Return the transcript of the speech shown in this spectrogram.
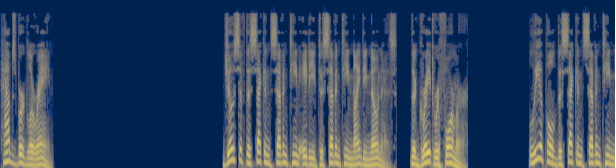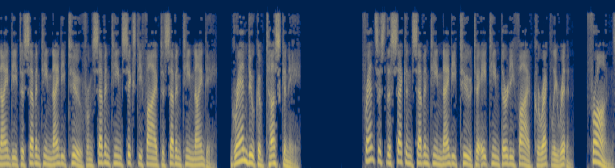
Habsburg-Lorraine Joseph II 1780–1790 known as the Great Reformer. Leopold II 1790–1792 from 1765 to 1790 Grand Duke of Tuscany. Francis II 1792–1835 correctly written, Franz,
